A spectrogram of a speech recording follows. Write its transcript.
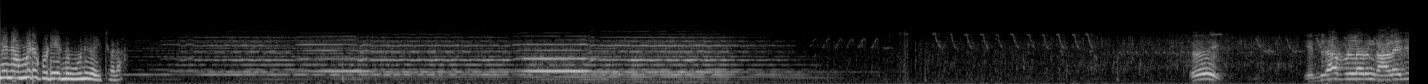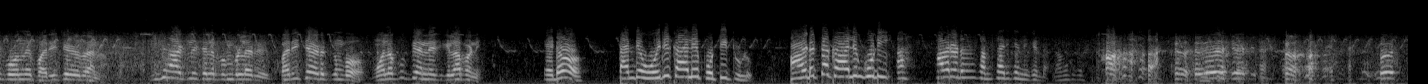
ഞാൻ അമ്മയുടെ കൂടെ ഇരുന്ന് ഊണ് കഴിച്ചോളാം. എല്ലാ പിള്ളേരും കോളേജിൽ പോകുന്ന പരീക്ഷ എഴുതാനാ. ഈ നാട്ടിൽ ചില പെൺപിള്ളേര് പരീക്ഷ എടുക്കുമ്പോ മുലക്കുപ്പി അന്വേഷിക്കില്ല പണി. എടോ തന്റെ ഒരു കാലേ പൊട്ടിയിട്ടുള്ളൂ. അടുത്ത കാലും കൂടി. അവരോട് അവരോടൊന്നും സംസാരിക്കാൻ നിൽക്കണ്ട. നമുക്ക്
